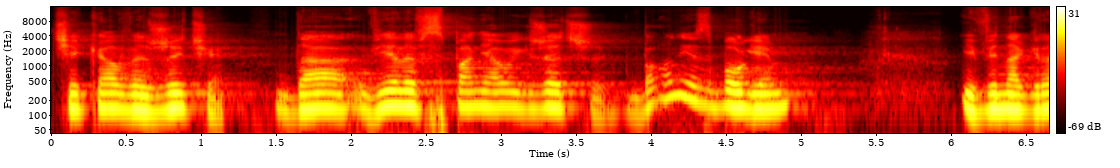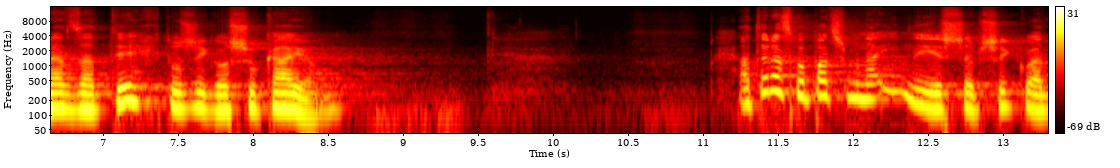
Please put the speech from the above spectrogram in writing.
ciekawe życie, da wiele wspaniałych rzeczy, bo On jest Bogiem i wynagradza tych, którzy Go szukają. A teraz popatrzmy na inny jeszcze przykład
